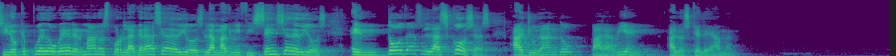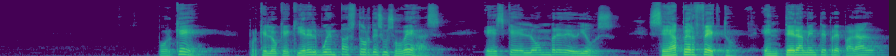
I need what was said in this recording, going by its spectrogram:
sino que puedo ver, hermanos, por la gracia de Dios, la magnificencia de Dios en todas las cosas, ayudando para bien a los que le aman. ¿Por qué? Porque lo que quiere el buen pastor de sus ovejas es que el hombre de Dios sea perfecto, enteramente preparado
